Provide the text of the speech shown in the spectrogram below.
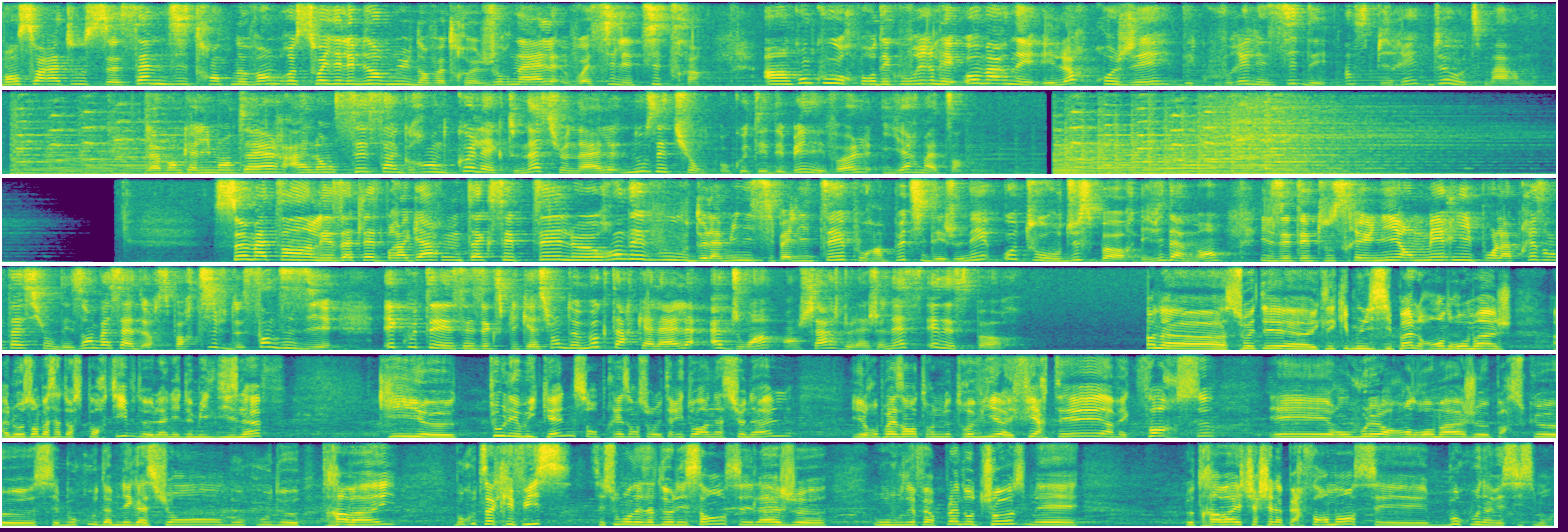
Bonsoir à tous, samedi 30 novembre, soyez les bienvenus dans votre journal, voici les titres. Un concours pour découvrir les Hauts-Marnais et leurs projets, découvrez les idées inspirées de Haute-Marne. La Banque alimentaire a lancé sa grande collecte nationale, nous étions aux côtés des bénévoles hier matin. Ce matin, les athlètes bragards ont accepté le rendez-vous de la municipalité pour un petit déjeuner autour du sport, évidemment. Ils étaient tous réunis en mairie pour la présentation des ambassadeurs sportifs de Saint-Dizier. Écoutez ces explications de Mokhtar Kalal, adjoint en charge de la jeunesse et des sports. On a souhaité, avec l'équipe municipale, rendre hommage à nos ambassadeurs sportifs de l'année 2019 qui, euh, tous les week-ends, sont présents sur le territoire national ils représentent notre vie avec fierté, avec force. Et on voulait leur rendre hommage parce que c'est beaucoup d'abnégation, beaucoup de travail, beaucoup de sacrifices. C'est souvent des adolescents, c'est l'âge où on voudrait faire plein d'autres choses, mais le travail, chercher la performance, c'est beaucoup d'investissement.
